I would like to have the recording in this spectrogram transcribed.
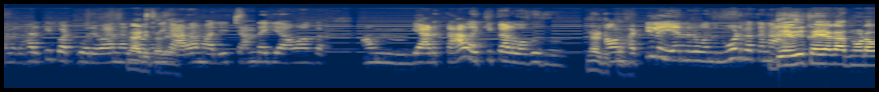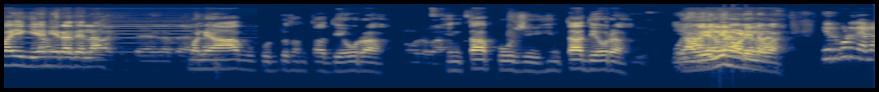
ನನಗೆ ಹರಕಿ ಕೊಟ್ಟು ಹೋರೆವ. ಮಗನಿಗೆ ಆರಾಮಾಲಿ ಚಂದಾಗಿ ಅವಾಗ ಅವ್ನ್ ಎರಡ್ ಕಾಳು ಅಕ್ಕಿ ಕಾಳು ಹೋಗುದು ಅವ್ನ ನಡೀತ ಹಟ್ಟಿಲ ಏನಾರ ಒಂದ್ ನೋಡ್ಬೇಕನ್ನ ದೇವಿ ಕೈಯಾಗ ಅದ್ ನೋಡವ ಈಗ ಏನ್ ಇರೋದೆಲ್ಲ? ಮನ್ಯಾಗ ಗುಡ್ಡದಂತ ದೇವ್ರ. ಇಂತ ಪೂಜಿ ಇಂತ ದೇವ್ರ. ನಾವ್ ಎಲ್ಲಿ ನೋಡಿಲ್ಲವ ಎಲ್ಲ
